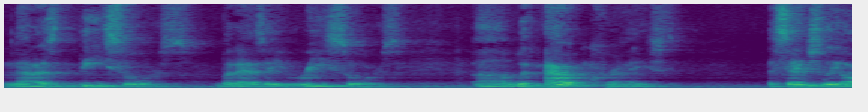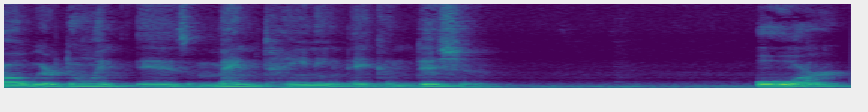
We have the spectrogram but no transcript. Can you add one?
not as the source, but as a resource. Uh, without Christ, essentially all we're doing is maintaining a condition or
